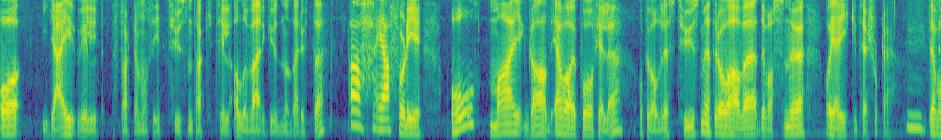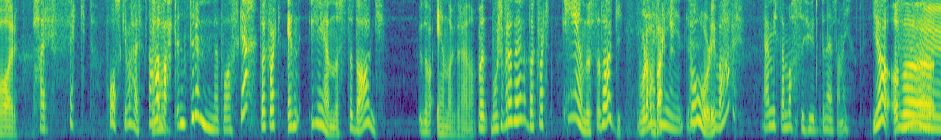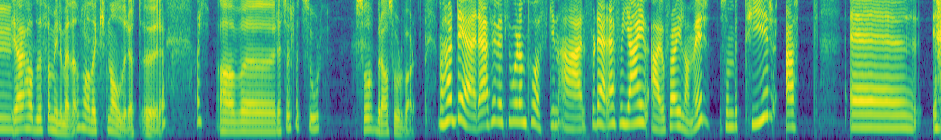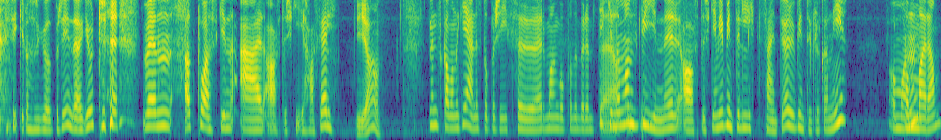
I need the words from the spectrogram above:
Og jeg vil starte med å si tusen takk til alle værgudene der ute. Åh, ja. Fordi oh my god. Jeg var jo på fjellet oppe i Valdres, 1000 meter over havet. Det var snø, og jeg gikk i T-skjorte. Mm. Det var perfekt påskevær. Det har vært en drømmepåske. Det har ikke vært en eneste dag. Det var én dag det regna. Men bortsett fra det, det har ikke vært en eneste dag hvor det har vært nydelig. dårlig vær. Jeg har mista masse hud på nesa mi. Ja, altså Mm. Jeg hadde familiemedlem som hadde knallrødt øre av eh, rett og slett sol. Så bra sol var det. Men har dere, for jeg vet ikke hvordan påsken er for dere, for jeg er jo fra Lillehammer, som betyr at eh, Jeg har sikkert også gått på ski, det har jeg ikke gjort. Men at påsken er afterski i Hafjell. Ja. Men skal man ikke gjerne stå på ski før man går på det berømte afterski? Ikke når man afterski? begynner afterski. Vi begynte litt seint i år. Vi begynte klokka ni om På morgenen.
